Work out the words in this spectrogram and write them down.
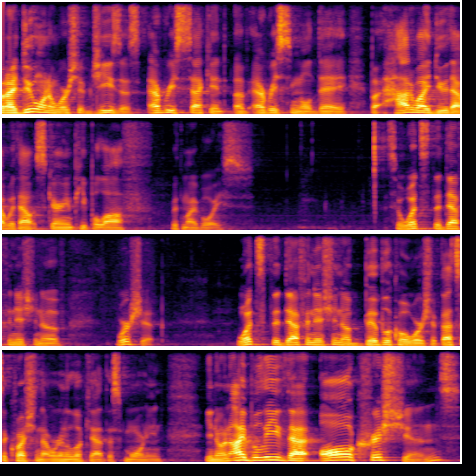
But I do want to worship Jesus every second of every single day. But how do I do that without scaring people off with my voice? So, what's the definition of worship? What's the definition of biblical worship? That's the question that we're going to look at this morning. You know, and I believe that all Christians,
